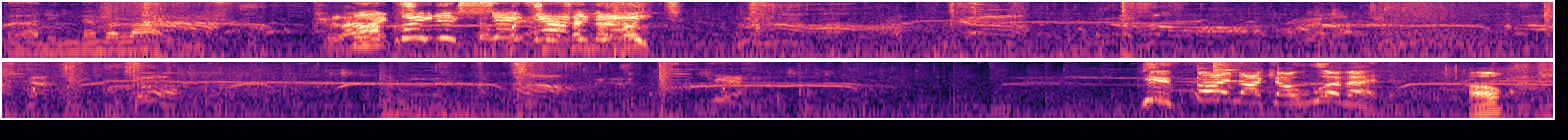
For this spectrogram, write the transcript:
Burning them alive. I'll beat the shit Witcher's out in of the you! right! You fight like a woman! Oh.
